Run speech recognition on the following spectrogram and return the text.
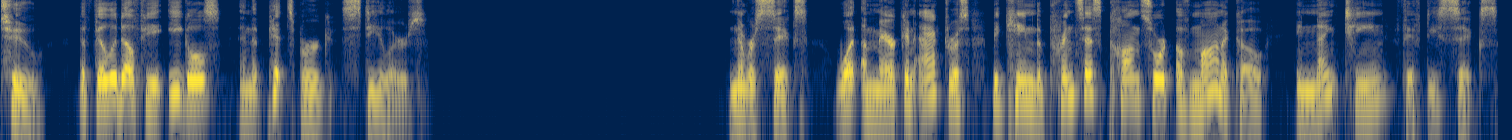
Two, the Philadelphia Eagles and the Pittsburgh Steelers. Number six, what American actress became the Princess Consort of Monaco in 1956?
